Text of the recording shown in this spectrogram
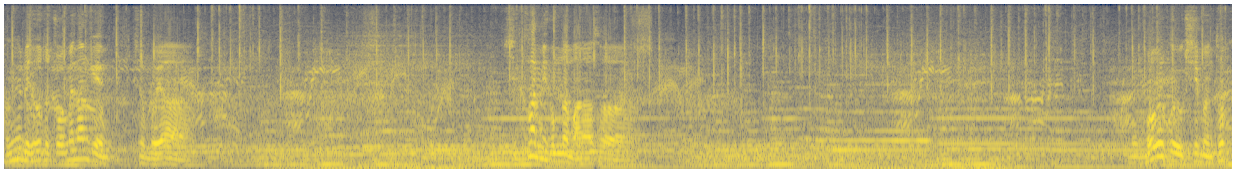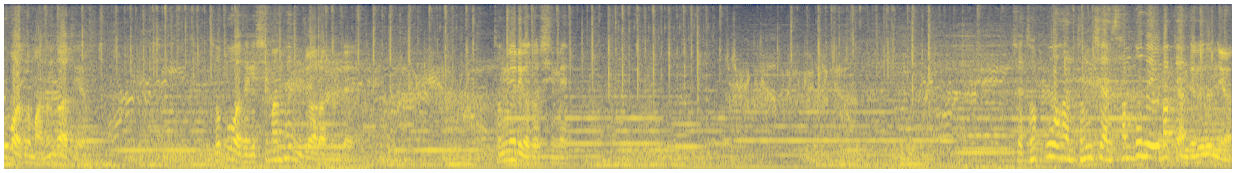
당연히 저것도 쪼매난 게 저 뭐야 식탐이 겁나 많아서 뭐 먹을 거 욕심은 덕구가 더 많은 것 같아요. 덕구가 되게 심한 편인 줄 알았는데 덕렬이가 더 심해. 자, 덕구 한 덩치 한 3분의 1밖에 안 되거든요.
